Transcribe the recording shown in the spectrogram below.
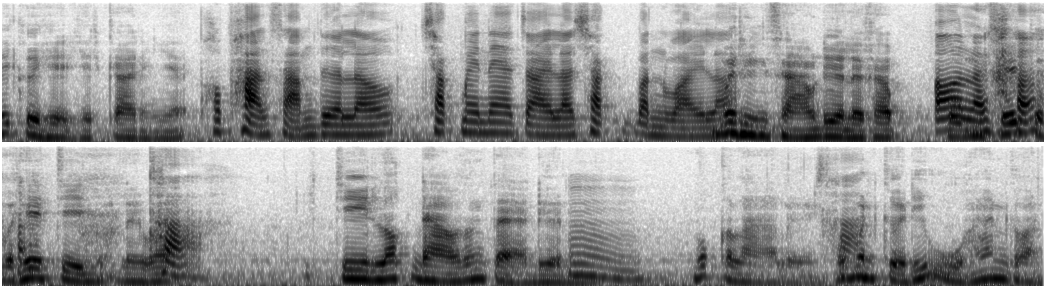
ไม่เคยเห็นเหตุการณ์อย่างเงี้ยพอผ่าน 3 เดือนแล้วชักไม่แน่ใจแล้วชักบันไหวแล้ว ไม่ถึง 3 เดือนเลยครับอ๋อผมเหรอคะ เช็คกับประเทศจีนหมดเลยว่า ค่ะ จีนล็อกดาวน์ตั้งแต่เดือนอืม มกราเลยค่ะเพราะมันเกิดที่อู่ฮั่นก่อน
